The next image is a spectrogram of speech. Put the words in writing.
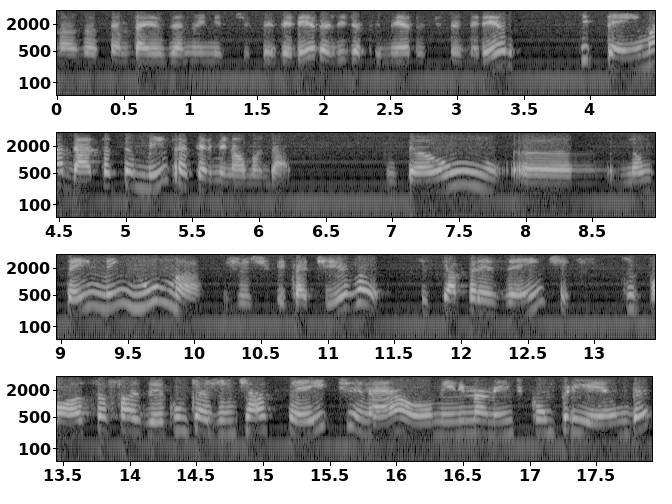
nas assembleias é no início de fevereiro, ali dia 1 de fevereiro, que tem uma data também para terminar o mandato. Então, uh, não tem nenhuma justificativa que se apresente que possa fazer com que a gente aceite, né, ou minimamente compreenda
